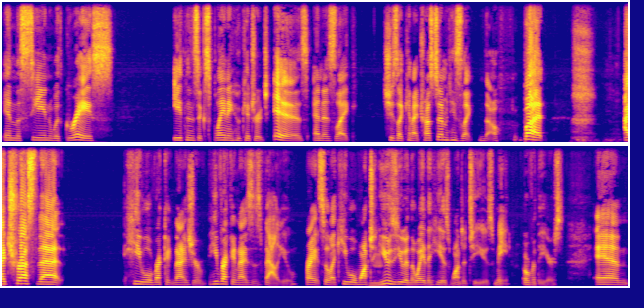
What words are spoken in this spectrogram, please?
in the scene with Grace, Ethan's explaining who Kittredge is and is like, she's like, can I trust him? And he's like, no, but I trust that he will recognize your he recognizes value right so like he will want to Mhm. use you in the way that he has wanted to use me over the years and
